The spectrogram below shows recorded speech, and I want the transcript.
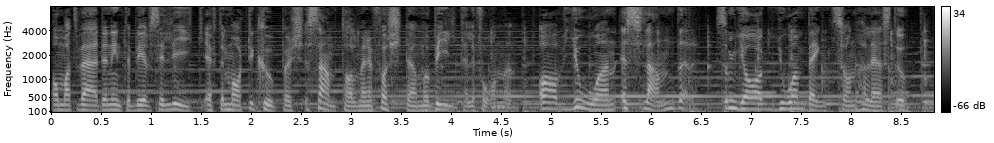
om att världen inte blev sig lik efter Marty Coopers samtal med den första mobiltelefonen av Johan Eslander som jag, Johan Bengtsson, har läst upp.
